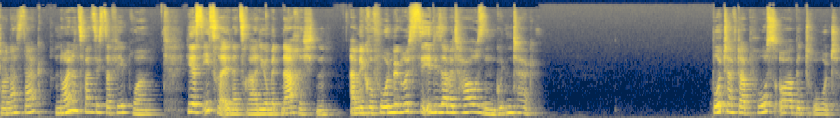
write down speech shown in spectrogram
Donnerstag, 29. Februar. Hier ist Israel Netzradio mit Nachrichten. Am Mikrofon begrüßt sie Elisabeth Hausen. Guten Tag. Botschafter Prosor bedroht.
